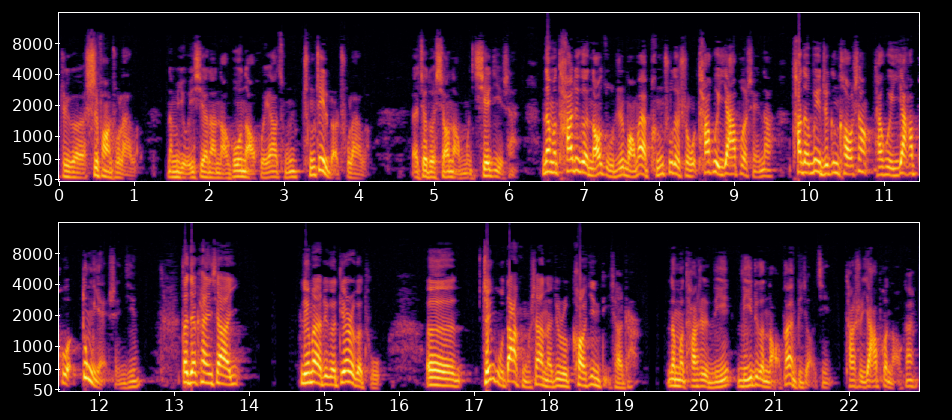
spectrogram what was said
这个释放出来了。那么有一些呢，脑沟、脑回啊，从从这里边出来了，呃，叫做小脑幕切迹疝。那么它这个脑组织往外膨出的时候，它会压迫谁呢？它的位置更靠上，它会压迫动眼神经。大家看一下。另外，这个第二个图，呃，枕骨大孔疝呢，就是靠近底下这儿，那么它是离离这个脑干比较近，它是压迫脑干。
